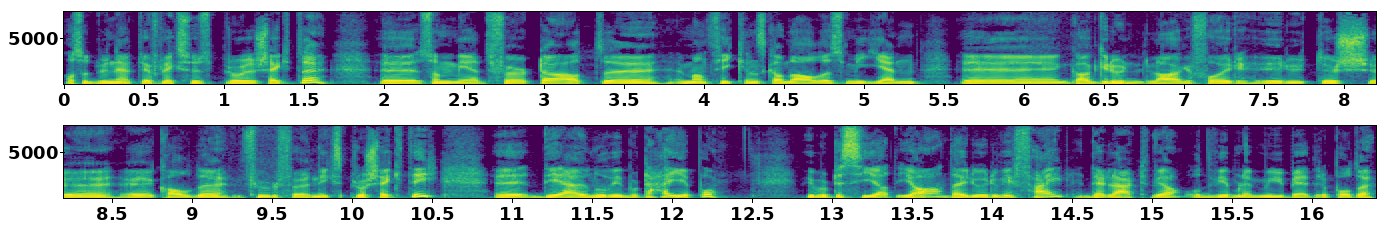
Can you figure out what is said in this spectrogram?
Altså Du nevnte Flexus-prosjektet, eh, som medførte at eh, man fikk en skandale som igjen eh, ga grunnlag for Ruters, eh, kall det Full Phoenix-prosjekter. Eh, det er jo noe vi burde heie på. Vi burde si at ja, der gjorde vi feil, det lærte vi av, og vi ble mye bedre på det.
